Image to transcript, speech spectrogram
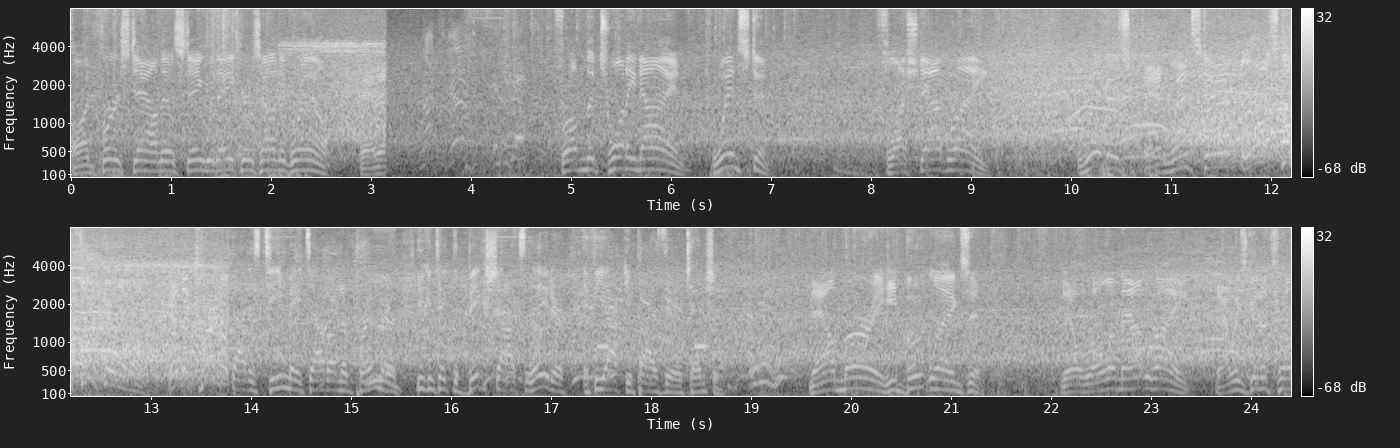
On first down, they'll stay with Akers on the ground. From the 29, Winston. Flushed out right. Rivers and Winston lost the football. And the Cardinals his teammates out on the perimeter. You can take the big shots later if he occupies their attention. Now Murray, he bootlegs it. They'll roll him out right. Now he's going to throw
